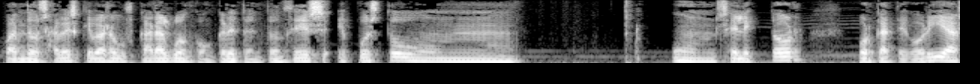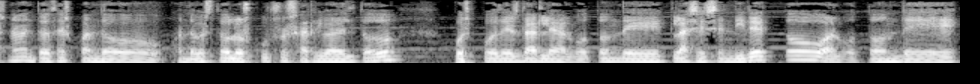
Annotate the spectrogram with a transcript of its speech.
cuando sabes que vas a buscar algo en concreto. Entonces he puesto un, un selector por categorías, ¿no? Entonces cuando, cuando ves todos los cursos arriba del todo, pues puedes darle al botón de clases en directo, al botón de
